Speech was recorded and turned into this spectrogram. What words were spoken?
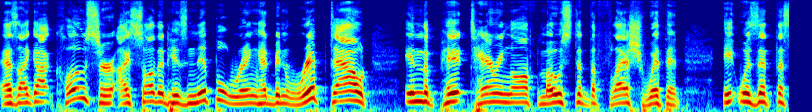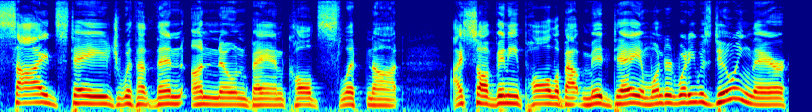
As I got closer, I saw that his nipple ring had been ripped out in the pit, tearing off most of the flesh with it. It was at the side stage with a then unknown band called Slipknot. I saw Vinnie Paul about midday and wondered what he was doing there.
